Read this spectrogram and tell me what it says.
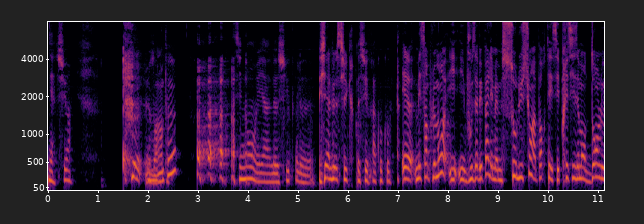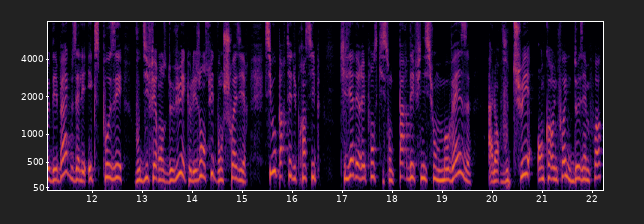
Bien sûr. Je vois un peu. Sinon, il y a le sucre. Le... Il y a le sucre. Le sucre à coco. Euh, mais simplement, vous n'avez pas les mêmes solutions à apporter. C'est précisément dans le débat que vous allez exposer vos différences de vue et que les gens ensuite vont choisir. Si vous partez du principe qu'il y a des réponses qui sont par définition mauvaises, alors vous tuez encore une fois, une deuxième fois,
